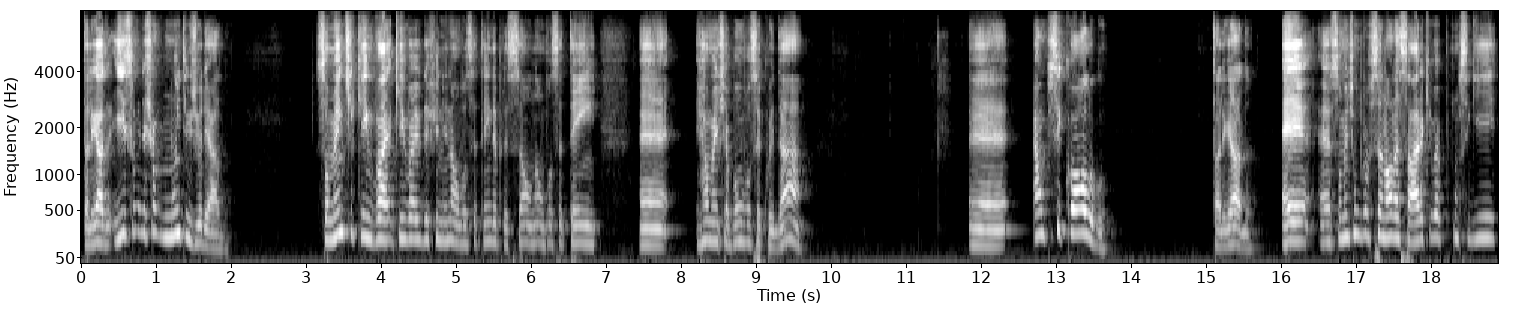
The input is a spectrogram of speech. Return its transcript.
Tá ligado? E isso me deixa muito injuriado. Somente quem vai, quem vai definir, não, você tem depressão, não, você tem. É, realmente é bom você cuidar. É, é um psicólogo. Tá ligado? É, é somente um profissional dessa área que vai conseguir.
